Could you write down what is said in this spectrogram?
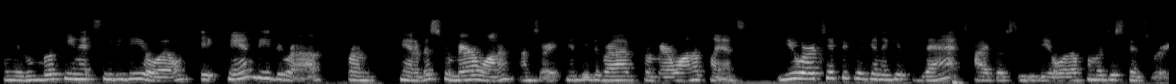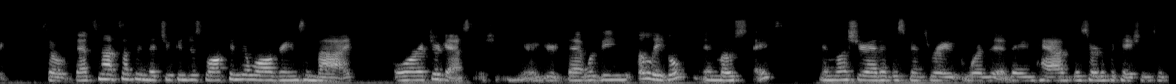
when you're looking at CBD oil, it can be derived from cannabis, from marijuana. I'm sorry, it can be derived from marijuana plants. You are typically going to get that type of CBD oil from a dispensary. So that's not something that you can just walk into Walgreens and buy or at your gas station. You know, that would be illegal in most states unless you're at a dispensary where they, they have the certification to,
